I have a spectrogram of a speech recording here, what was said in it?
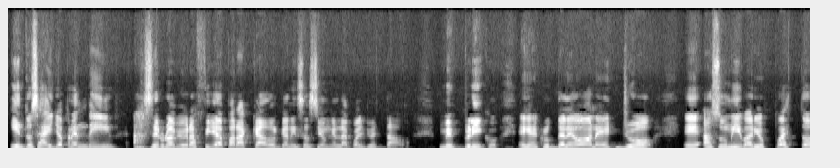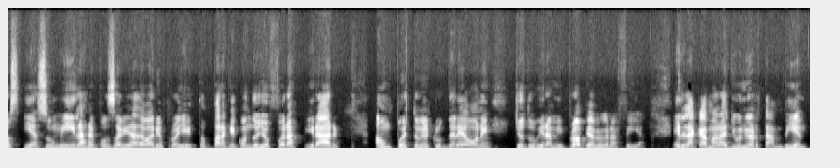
Y entonces ahí yo aprendí a hacer una biografía para cada organización en la cual yo estaba. Me explico. En el Club de Leones yo eh, asumí varios puestos y asumí la responsabilidad de varios proyectos para que cuando yo fuera a aspirar a un puesto en el Club de Leones, yo tuviera mi propia biografía. En la Cámara Junior también.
